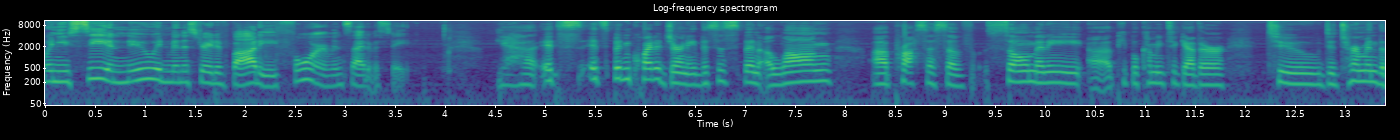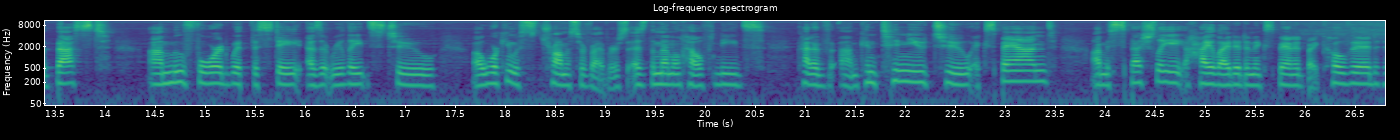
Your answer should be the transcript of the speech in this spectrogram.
when you see a new administrative body form inside of a state. Yeah, it's it's been quite a journey. This has been a long uh, process of so many uh, people coming together to determine the best uh, move forward with the state as it relates to uh, working with trauma survivors as the mental health needs kind of um, continue to expand, um, especially highlighted and expanded by COVID.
